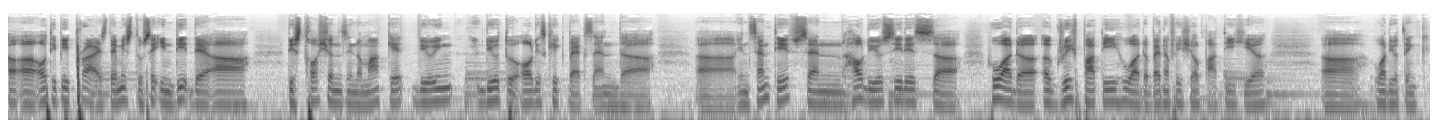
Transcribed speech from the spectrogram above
uh, uh, OTP price. That means to say, indeed, there are distortions in the market due due to all these kickbacks and uh, uh, incentives. And how do you see this? Uh, who are the aggrieved party? Who are the beneficial party here? Uh, what do you think?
